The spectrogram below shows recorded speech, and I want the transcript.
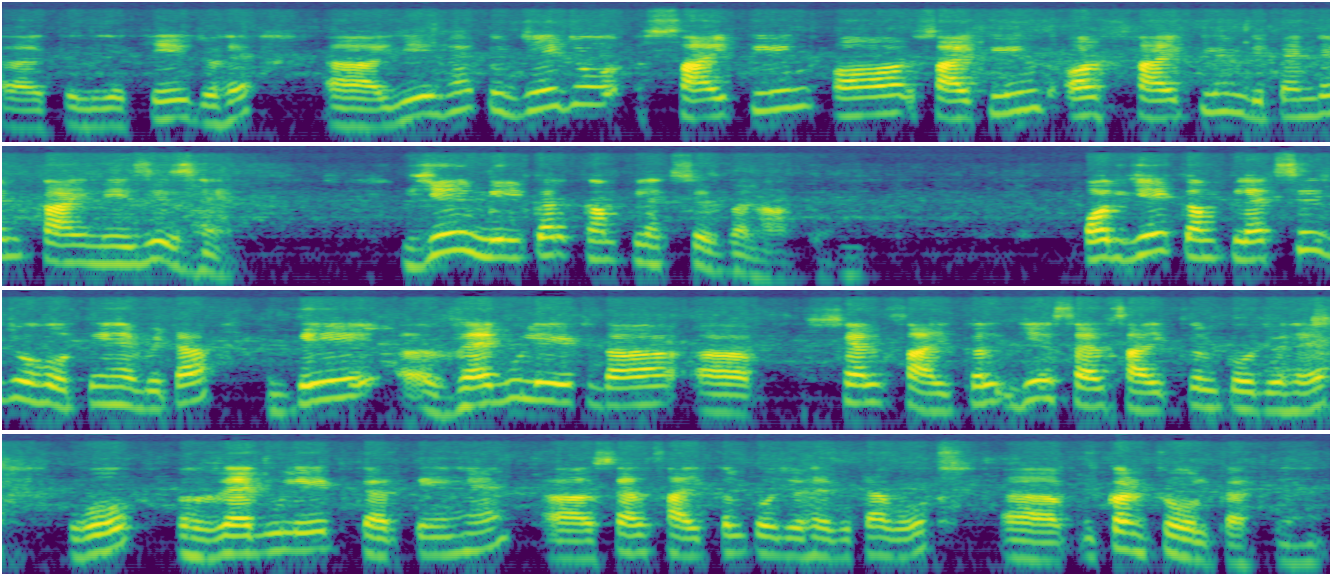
के लिए के जो है ये है। तो ये जो साइक्लिन और साइक्लिन और साइक्लिन डिपेंडेंट काइनेजेस हैं, ये मिलकर कम्प्लेक्सेस बनाते हैं। और ये कम्प्लेक्सेस जो होते हैं बेटा they regulate the cell cycle ये सेल साइकिल को जो है वो रेगुलेट करते हैं सेल साइकिल को जो है बेटा वो कंट्रोल करते हैं।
